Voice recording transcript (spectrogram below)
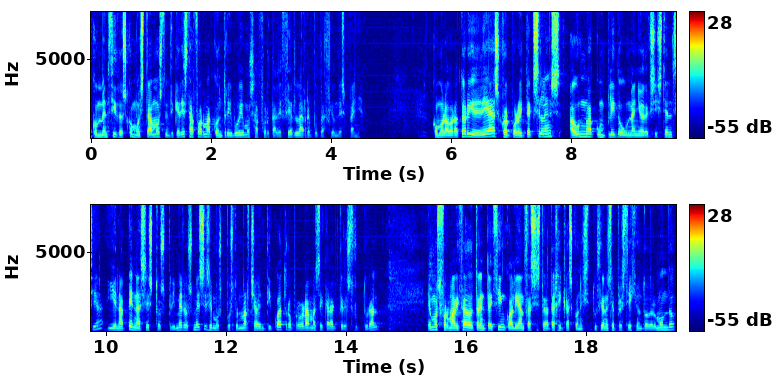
convencidos como estamos de que de esta forma contribuimos a fortalecer la reputación de España. Como laboratorio de ideas, Corporate Excellence aún no ha cumplido un año de existencia y en apenas estos primeros meses hemos puesto en marcha 24 programas de carácter estructural Hemos formalizado 35 alianzas estratégicas con instituciones de prestigio en todo el mundo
